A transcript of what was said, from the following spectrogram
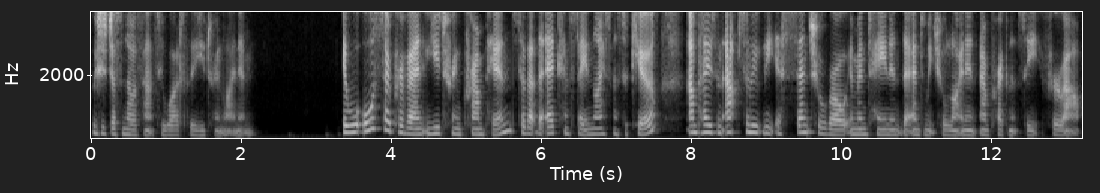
which is just another fancy word for the uterine lining. It will also prevent uterine cramping so that the egg can stay nice and secure and plays an absolutely essential role in maintaining the endometrial lining and pregnancy throughout.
